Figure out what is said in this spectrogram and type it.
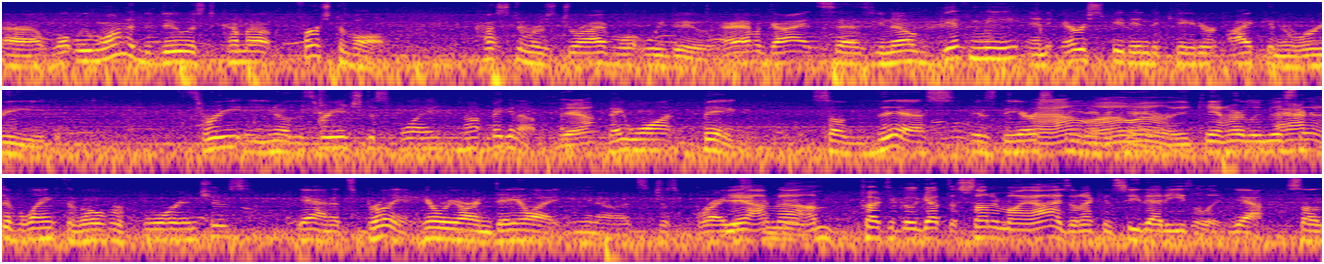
Uh, what we wanted to do is to come out, first of all, customers drive what we do. I have a guy that says, you know, give me an airspeed indicator I can read. Three, you know, the three inch display, not big enough. Yeah. They want big. So this is the airspeed indicator. wow. You can't hardly miss it. Active that. length of over four inches. Yeah, and it's brilliant. Here we are in daylight. You know, it's just bright. Yeah, I'm not. be. I'm practically got the sun in my eyes, and I can see that easily. Yeah, so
